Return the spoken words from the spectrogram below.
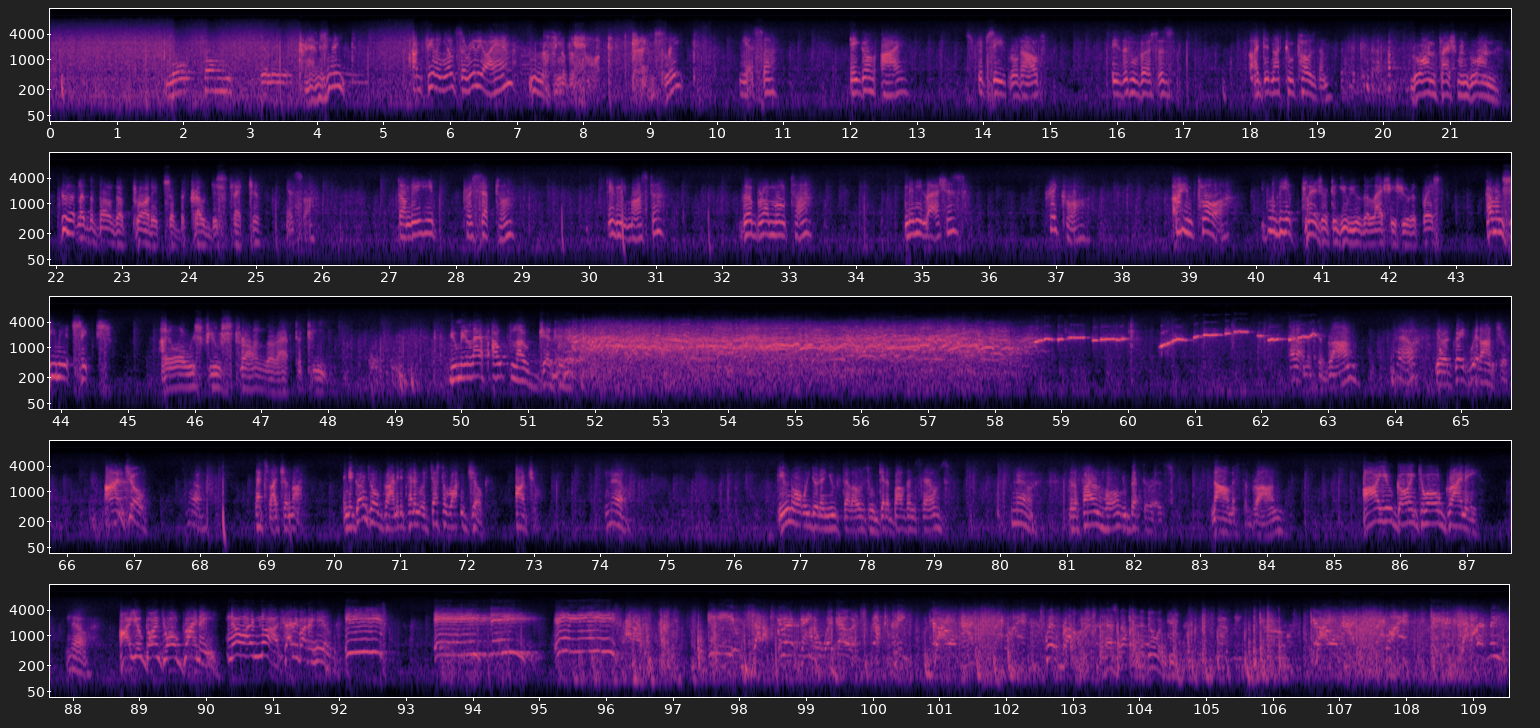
Illi... Translate. I'm feeling ill, sir. Really, I am. Nothing of the sort. Translate. Yes, sir. Ego, I. Scripsi wrote out. These little verses. I did not compose them. Go on, Flashman, go on. Do not let the vulgar plaudits of the crowd distract you. Yes, sir. Domihi preceptor. Give me, master. Verbera multa. Many lashes. Pray call. I implore. It will be a pleasure to give you the lashes you request. Come and see me at six. I always feel stronger after tea. You may laugh out loud, gentlemen. Mr. Brown. Hello. You're a great wit, aren't you? Aren't you? No. That's right, you're not. And you're going to old Grimy to tell him it was just a rotten joke, aren't you? No. Do you know what we do to new fellows who get above themselves? No. To the fire and hall? You bet there is. Now, Mr. Brown, are you going to old Grimy? No. Are you going to old Grimy? No, I'm not. Grab me by the heels. Has nothing to do with you. Let me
